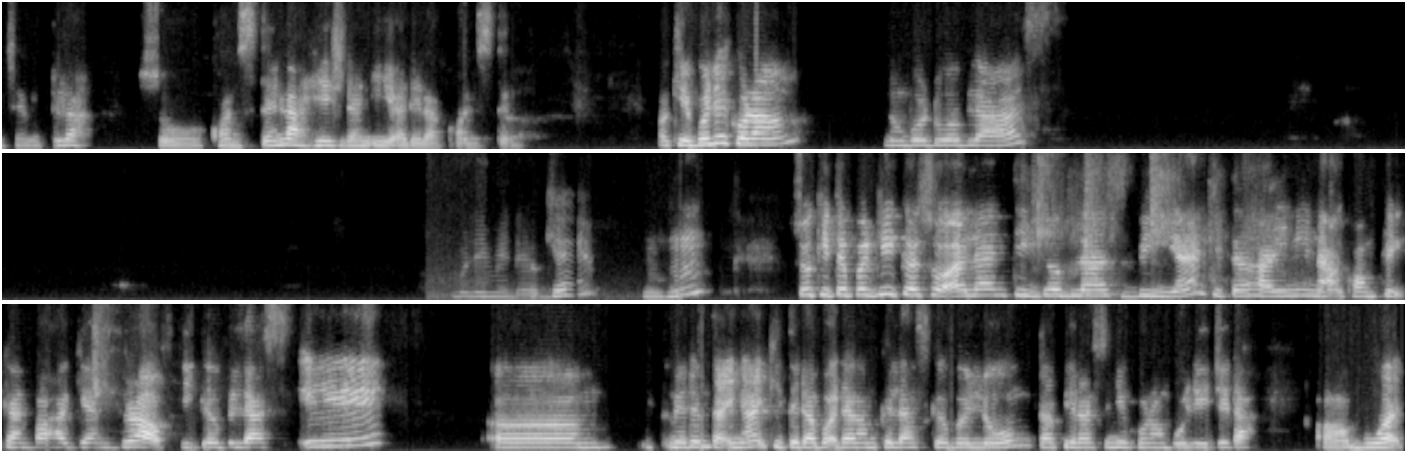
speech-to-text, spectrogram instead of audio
Macam itulah. So constant lah H dan E adalah constant. Okay boleh korang nombor 12. Boleh madam. Okay. Mm-hmm. So kita pergi ke soalan 13B eh. Kita hari ni nak completekan bahagian graph 13A. Um, Madam tak ingat kita dah buat dalam kelas ke belum tapi rasanya korang boleh je dah uh, buat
